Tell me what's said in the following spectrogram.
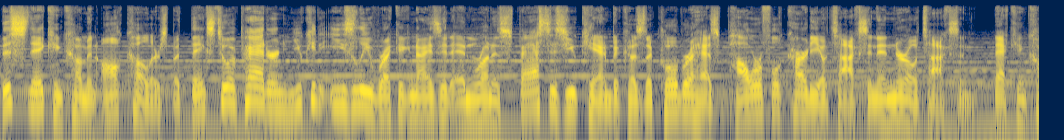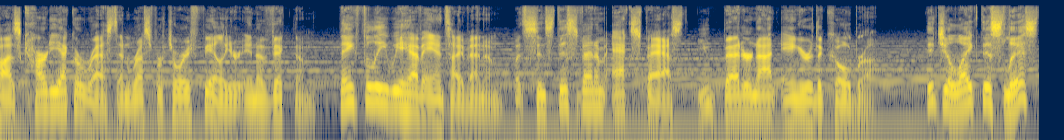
This snake can come in all colors, but thanks to a pattern, you can easily recognize it and run as fast as you can because the cobra has powerful cardiotoxin and neurotoxin that can cause cardiac arrest and respiratory failure in a victim. Thankfully, we have antivenom, but since this venom acts fast, you better not anger the cobra. Did you like this list?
